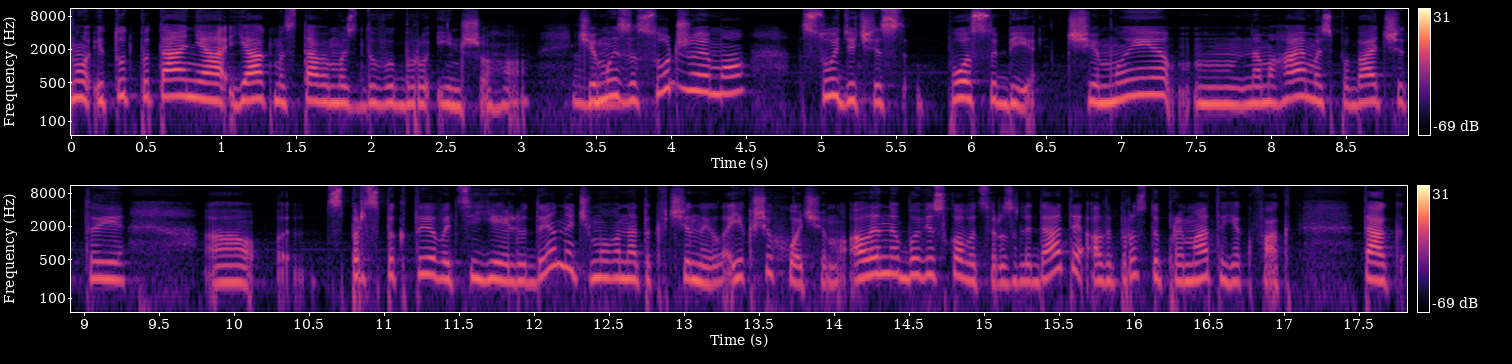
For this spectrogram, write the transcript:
Ну і тут питання, як ми ставимось до вибору іншого. Чи ми засуджуємо, судячи по собі, чи ми намагаємось побачити з перспективи цієї людини, чому вона так вчинила, якщо хочемо, але не обов'язково це розглядати, але просто приймати як факт. Так,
